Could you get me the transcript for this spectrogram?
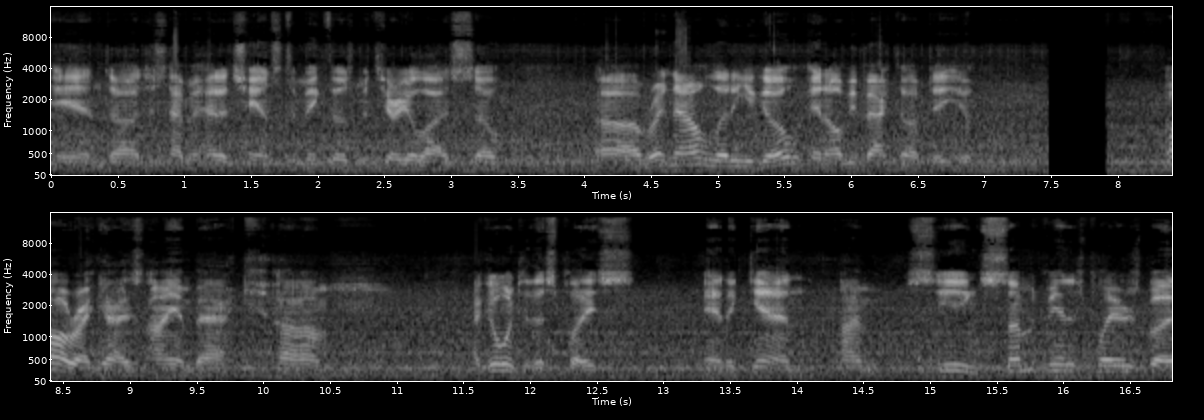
and uh, just haven't had a chance to make those materialize. So, uh, right now, letting you go, and I'll be back to update you. All right, guys, I am back. Um, I go into this place, and again, I'm seeing some advantage players, but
